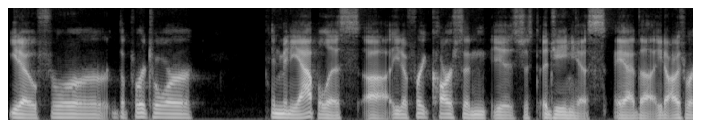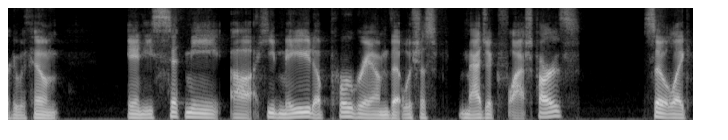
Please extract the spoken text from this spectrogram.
You know, for the pro tour in Minneapolis, uh, you know, Frank Karsten is just a genius, and uh, you know, I was working with him, and he sent me. Uh, he made a program that was just magic flashcards. So like,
